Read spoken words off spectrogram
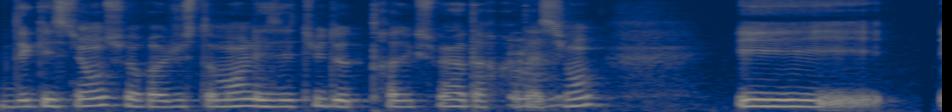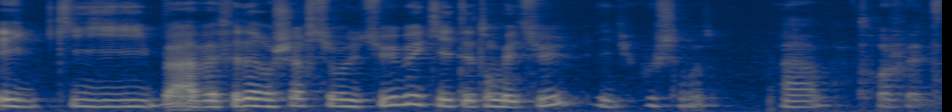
des, questions sur justement les études de traduction et interprétation, mhm. Et, et qui bah, avait fait des recherches sur YouTube et qui était tombé dessus. Et du coup, je suis en mode, ah, trop chouette.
